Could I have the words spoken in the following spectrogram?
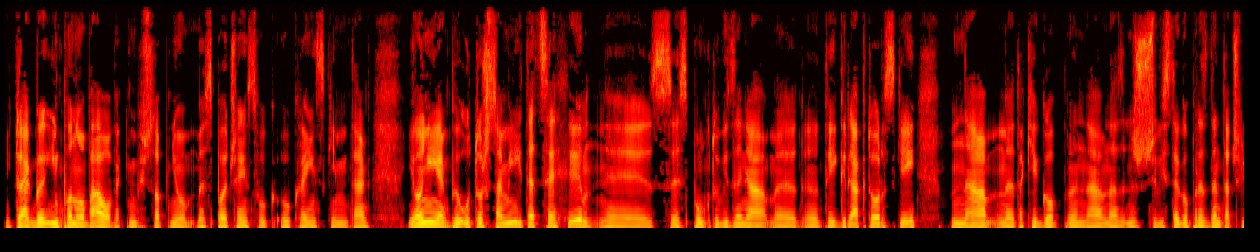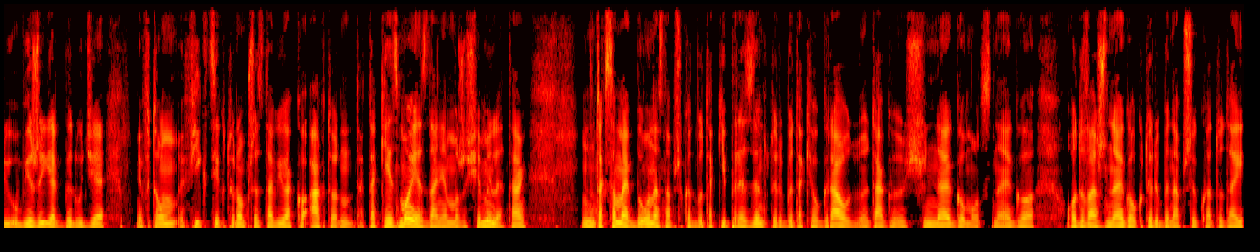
I to jakby imponowało w jakimś stopniu społeczeństwu ukraińskim, tak, i oni jakby utożsamili te cechy e, z, z punktu widzenia e, tej gry aktorskiej na takie takiego, na, na rzeczywistego prezydenta, czyli uwierzyli jakby ludzie w tą fikcję, którą przedstawił jako aktor. No, tak, takie jest moje zdanie, może się mylę, tak? No, tak samo jakby u nas na przykład był taki prezydent, który by takiego grał tak silnego, mocnego, odważnego, który by na przykład tutaj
